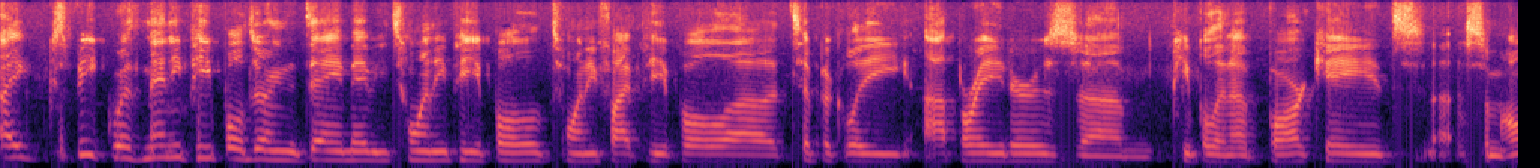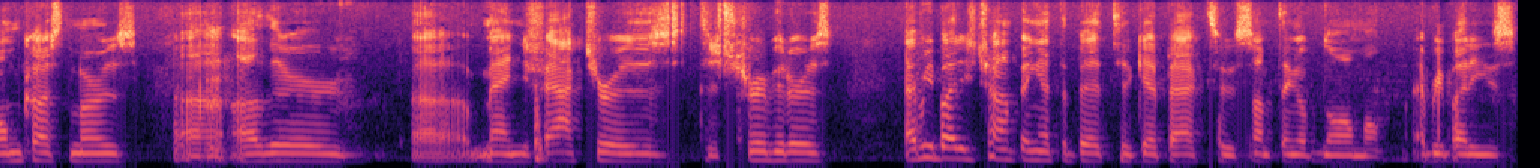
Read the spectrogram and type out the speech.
I speak with many people during the day, maybe twenty people, twenty five people, uh, typically operators, um, people that have barcades, uh, some home customers, uh, other uh, manufacturers, distributors. Everybody's chomping at the bit to get back to something of normal. Everybody's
